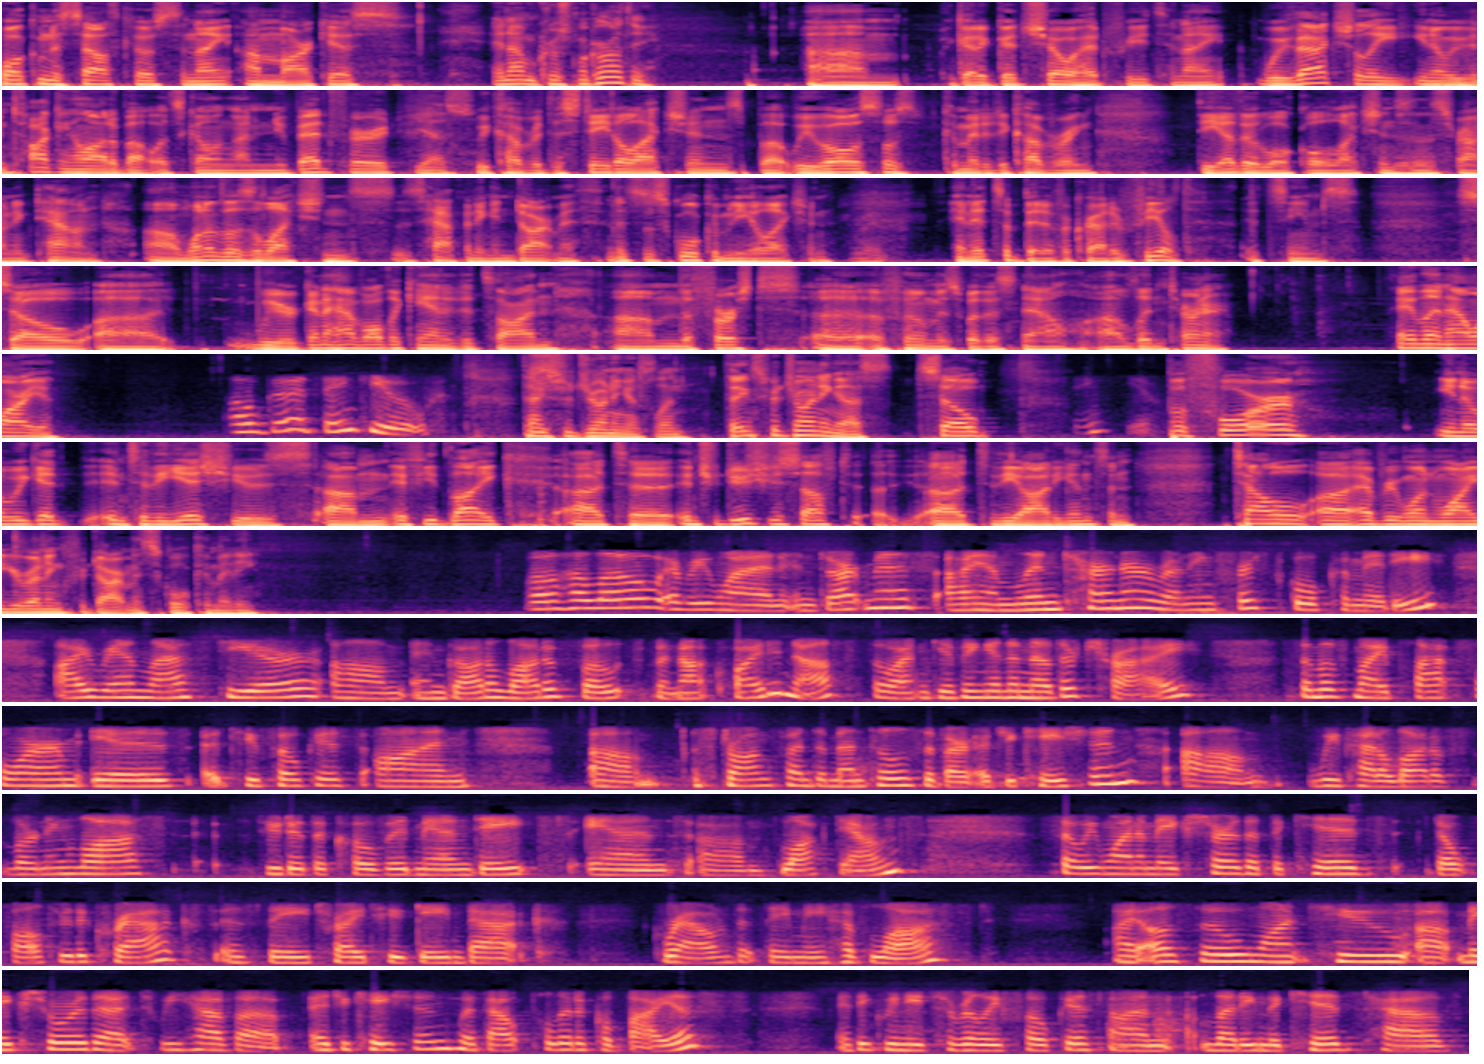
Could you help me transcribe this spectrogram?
Welcome to South Coast tonight. I'm Marcus. And I'm Chris McCarthy. Um, we got a good show ahead for you tonight. We've actually, you know, we've been talking a lot about what's going on in New Bedford. Yes. We covered the state elections, but we've also committed to covering the other local elections in the surrounding town. Uh, one of those elections is happening in Dartmouth, and it's a school committee election. Right. And it's a bit of a crowded field, it seems. So uh, we're going to have all the candidates on. Um, the first uh, of whom is with us now, uh, Lynne Turner. Hey, Lynne, how are you? Oh, good. Thank you. Thanks for joining us, Lynne. Thanks for joining us. So, Thank you. before you know we get into the issues, um, if you'd like uh, to introduce yourself to, uh, to the audience and tell uh, everyone why you're running for Dartmouth School Committee. Well, hello, everyone. In Dartmouth, I am Lynne Turner running for school committee. I ran last year um, and got a lot of votes, but not quite enough, so I'm giving it another try. Some of my platform is uh, to focus on um, strong fundamentals of our education. Um, we've had a lot of learning loss due to the COVID mandates and um, lockdowns. So we want to make sure that the kids don't fall through the cracks as they try to gain back ground that they may have lost. I also want to uh, make sure that we have a education without political bias. I think we need to really focus on letting the kids have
